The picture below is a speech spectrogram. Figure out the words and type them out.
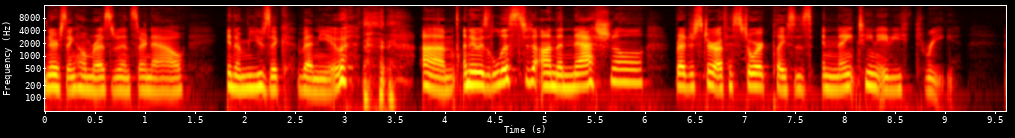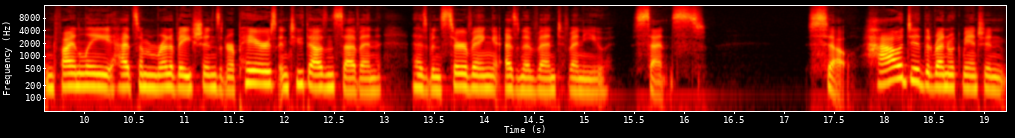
nursing home residents are now in a music venue. um, and it was listed on the National Register of Historic Places in 1983. And finally, had some renovations and repairs in 2007 and has been serving as an event venue since. So, how did the Renwick Mansion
